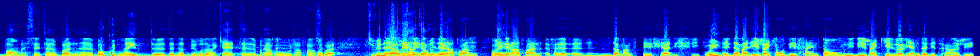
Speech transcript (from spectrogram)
Bon, ben c'est un bon, euh, bon coup de main de, notre bureau d'enquête. Euh, bravo, Jean-François. Tu veux nous parler en terminant? Je Antoine, oui? dire, Antoine une demande spéciale ici. Oui? Évidemment, les gens qui ont des symptômes, les gens qui reviennent de l'étranger,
